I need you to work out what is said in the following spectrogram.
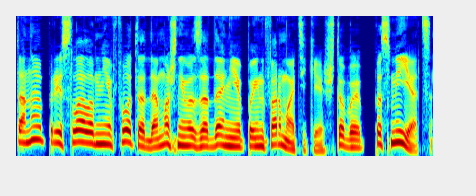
она прислала мне фото домашнего задания по информатике, чтобы посмеяться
